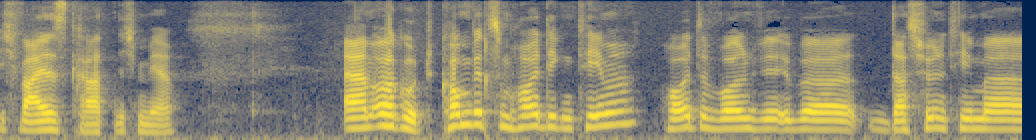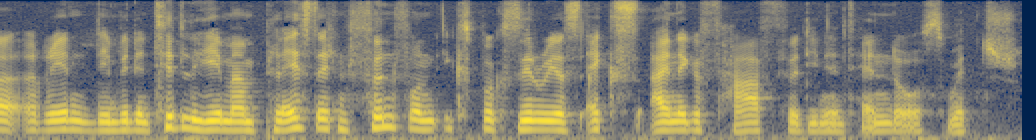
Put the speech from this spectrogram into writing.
ich weiß es gerade nicht mehr. Ähm, aber gut, kommen wir zum heutigen Thema. Heute wollen wir über das schöne Thema reden, dem wir den Titel geben PlayStation 5 und Xbox Series X eine Gefahr für die Nintendo Switch.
